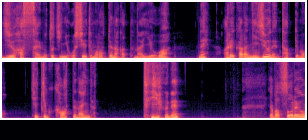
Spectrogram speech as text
18歳の時に教えてもらってなかった内容は、ね、あれから20年経っても結局変わってないんだっていうね。やっぱそれを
